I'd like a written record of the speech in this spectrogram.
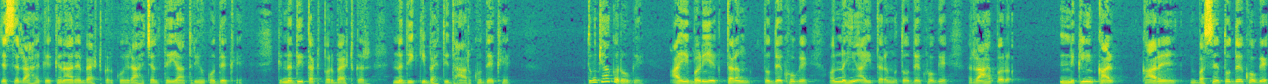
जैसे राह के किनारे बैठकर कोई राह चलते यात्रियों को देखे, कि नदी तट पर बैठकर नदी की बहती धार को देखे, तुम क्या करोगे? आई बड़ी एक तरंग तो देखोगे, और नहीं आई तरंग तो देखोगे। राह पर निकली कारें बसें तो देखोगे,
